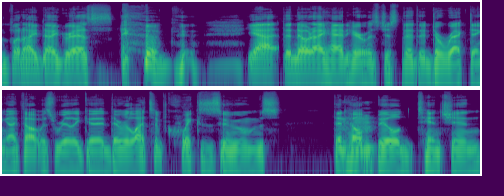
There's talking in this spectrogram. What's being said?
but I digress. yeah, the note I had here was just that the directing I thought was really good. There were lots of quick zooms that Mhm. helped build tension.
